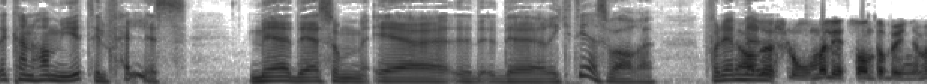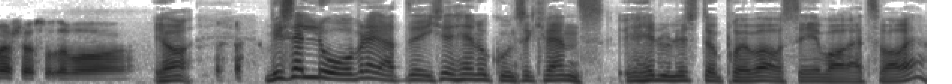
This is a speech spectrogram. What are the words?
det kan ha mye til felles med det som er det- riktige svaret. Det ja, det slo meg litt sånn til å begynne med, så det var ja. Hvis jeg lover deg at det ikke har noen konsekvens, har du lyst til å prøve å se hva rett svar er?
